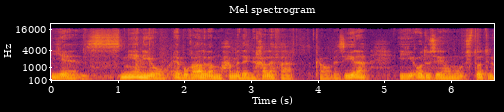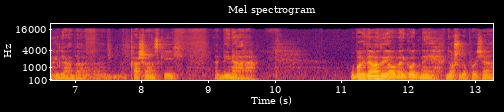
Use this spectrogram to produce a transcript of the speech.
je smijenio Ebu Galeba Muhammeda ibn Halefa kao vezira i oduzeo mu stotinu hiljada kašanskih dinara. U Bagdadu je ove godine došlo do povećanja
